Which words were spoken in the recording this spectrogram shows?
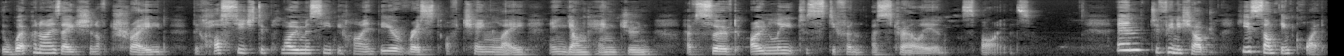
the weaponization of trade, the hostage diplomacy behind the arrest of Cheng Lei and Yang Hengjun have served only to stiffen Australian spines. And to finish up, here's something quite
